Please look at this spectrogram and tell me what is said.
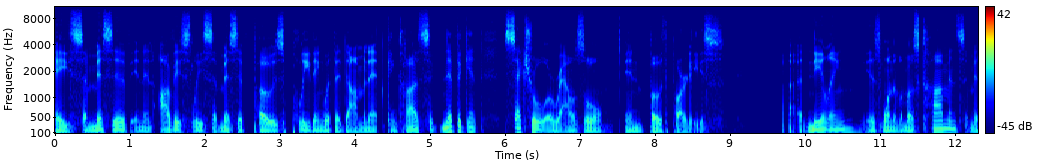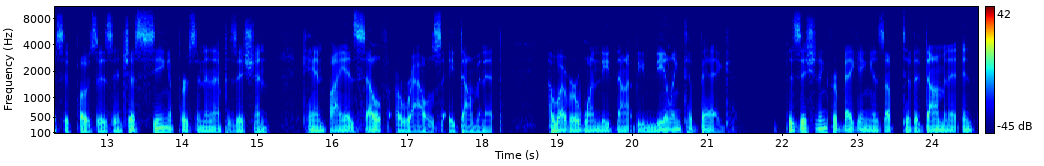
a submissive in an obviously submissive pose pleading with the dominant can cause significant sexual arousal in both parties. Uh, kneeling is one of the most common submissive poses, and just seeing a person in that position can by itself arouse a dominant. However, one need not be kneeling to beg. Positioning for begging is up to the dominant, and,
